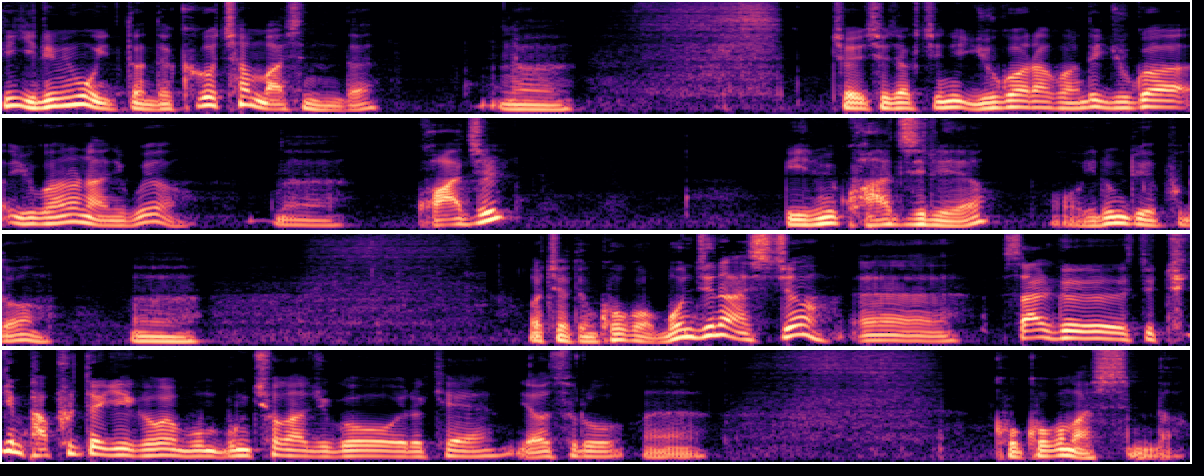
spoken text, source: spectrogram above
그 이름이 뭐 있던데. 그거 참 맛있는데. 어, 저희 제작진이 육아라고 하는데 육아, 육아는 아니고요. 네. 과질? 이름이 과질이에요? 어, 이름도 예쁘다. 어. 어쨌든 그거 뭔지는 아시죠? 예. 쌀 그 튀김 밥풀떼기 그걸 뭉쳐가지고 이렇게 엿으로 예. 그, 그거 맛있습니다.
